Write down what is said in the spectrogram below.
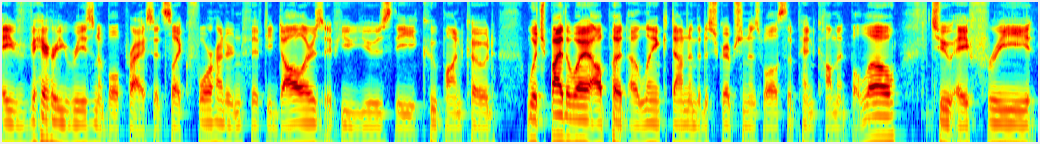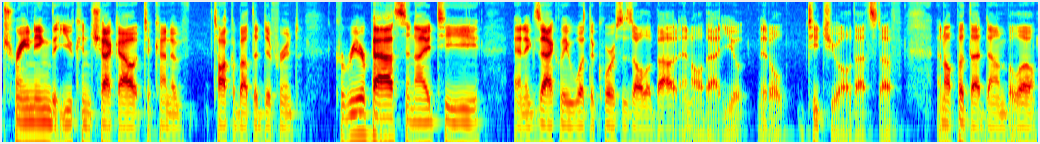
a very reasonable price. It's like $450 if you use the coupon code, which by the way, I'll put a link down in the description as well as the pinned comment below to a free training that you can check out to kind of talk about the different career paths in IT and exactly what the course is all about and all that. You'll, it'll teach you all that stuff, and I'll put that down below.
